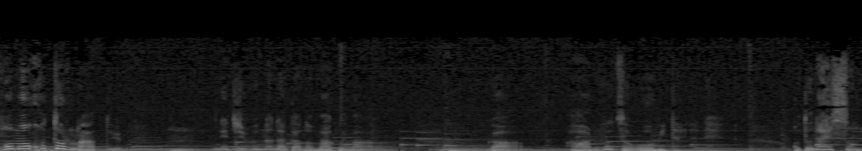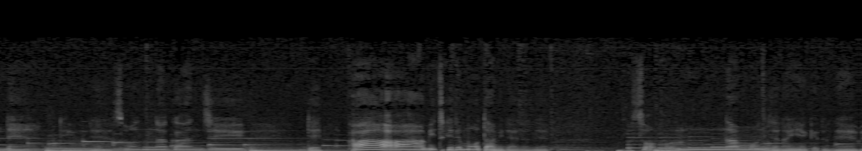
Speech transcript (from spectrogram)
のほんま怒っとるなという、で自分の中のマグマがあるぞみたいなね。どないすんねんっていうね。そんな感じでああああ見つけてもうたみたいなね。そんなもんじゃないんやけどね。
